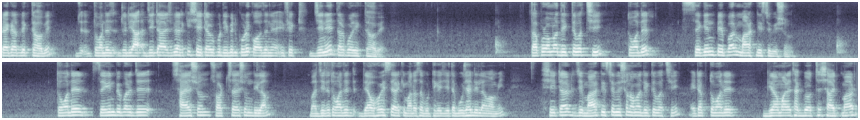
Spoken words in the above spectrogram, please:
প্যারাগ্রাফ লিখতে হবে। তোমাদের যদি যেটা আসবে আর কি সেটার উপর ডিপেন্ড করে কজ অ্যান্ড ইফেক্ট জেনে তারপর লিখতে হবে। তারপর আমরা দেখতে পাচ্ছি তোমাদের সেকেন্ড পেপার মার্ক ডিস্ট্রিবিউশন তোমাদের সেকেন্ড পেপারে যে সাজেশন শর্ট সাজেশন দিলাম বা যেটা তোমাদের দেওয়া হয়েছে আর কি মাদ্রাসা বোর্ড থেকে, যেটা বোঝাই দিলাম আমি, সেটার যে মার্ক ডিস্ট্রিবিউশন আমরা দেখতে পাচ্ছি, এটা তোমাদের গ্রামারে থাকবে হচ্ছে ষাট মার্ক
